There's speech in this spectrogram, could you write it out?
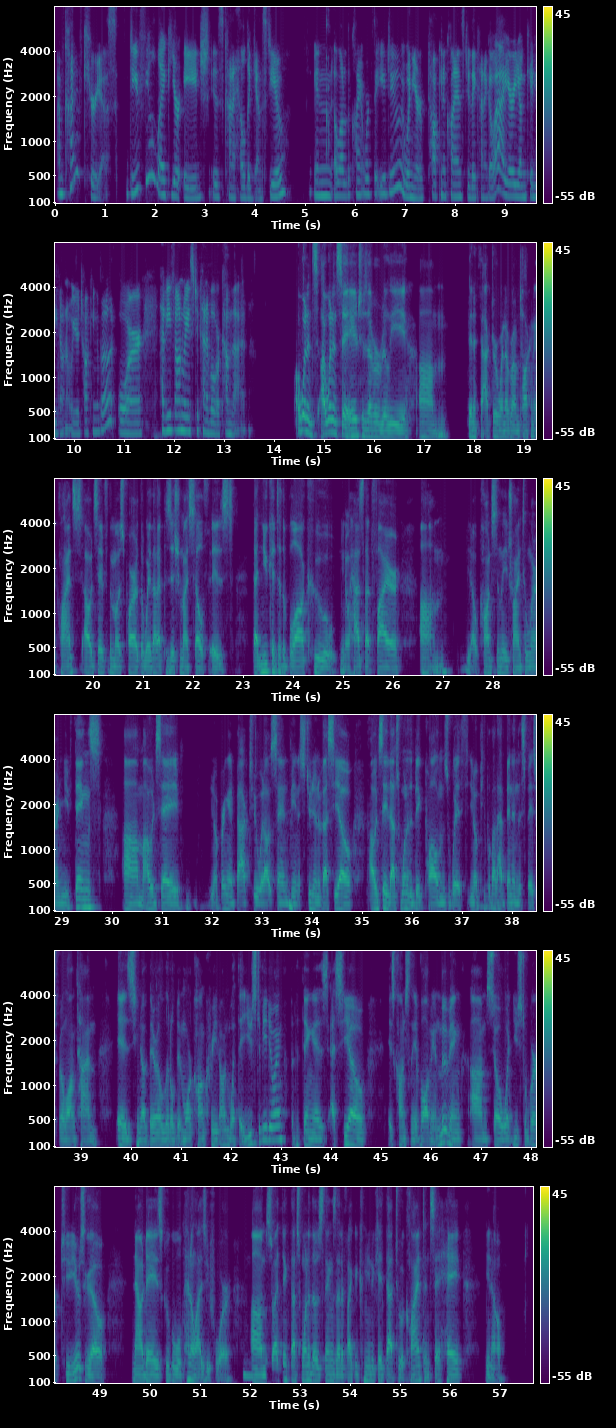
I'm kind of curious. Do you feel like your age is kind of held against you in a lot of the client work that you do? When you're talking to clients, do they kind of go, ah, you're a young kid, you don't know what you're talking about? Or have you found ways to kind of overcome that? I wouldn't I wouldn't say age has ever really um, been a factor whenever I'm talking to clients. I would say for the most part, the way that I position myself is that new kid to the block who, you know, has that fire, um, you know, constantly trying to learn new things. Um, I would say, you know, bringing it back to what I was saying, being a student of SEO, I would say that's one of the big problems with, you know, people that have been in this space for a long time is, you know, they're a little bit more concrete on what they used to be doing. But the thing is, SEO is constantly evolving and moving. Um, so what used to work two years ago, nowadays Google will penalize you for. Mm-hmm. Um, so I think that's one of those things that if I could communicate that to a client and say, hey, you know,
